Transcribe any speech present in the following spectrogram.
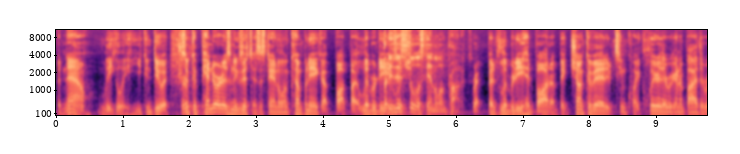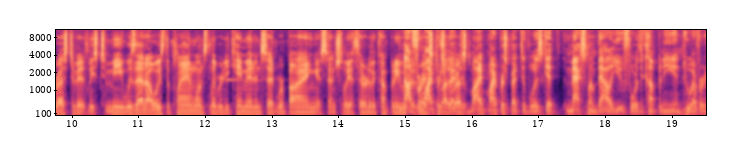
But now, legally, you can do it. So Pandora doesn't exist as a standalone company. It got bought by Liberty. But it is which- still a standalone product. Right. But Liberty had bought a big chunk of it. It seemed quite clear they were going to buy the rest of it, at least to me. Was that always the plan once Liberty came in and said, we're buying essentially a third of the company? Not from my rights the rest? perspective. My, my perspective was get maximum value for the company, and whoever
